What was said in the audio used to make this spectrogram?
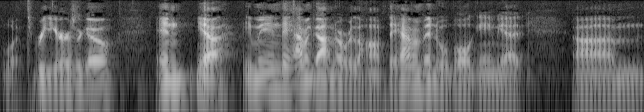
What three years ago? And yeah, I mean they haven't gotten over the hump. They haven't been to a bowl game yet. Um,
